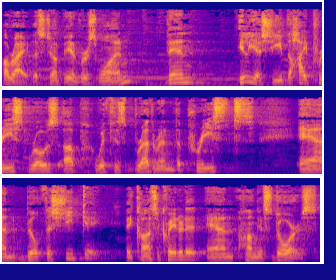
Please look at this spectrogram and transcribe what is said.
All right, let's jump in verse 1. Then Eliashib the high priest rose up with his brethren the priests and built the sheep gate. They consecrated it and hung its doors.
